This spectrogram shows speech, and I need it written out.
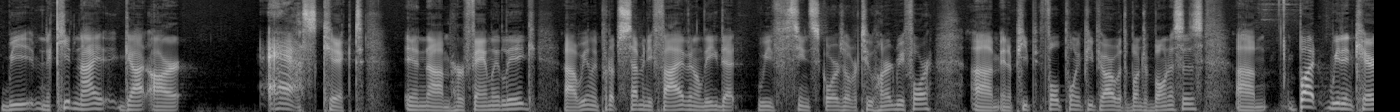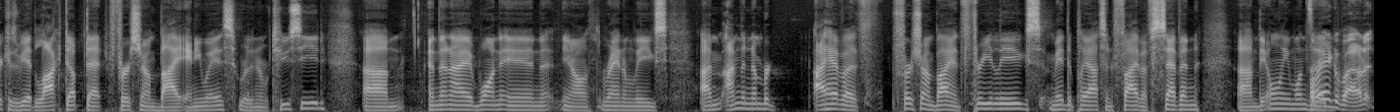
we Nikita and I got our ass kicked in um, her family league. Uh, we only put up 75 in a league that we've seen scores over 200 before um, in a P- full point PPR with a bunch of bonuses. Um, but we didn't care because we had locked up that first round buy anyways. We're the number two seed. Um, and then I won in you know random leagues. I'm I'm the number. I have a th- first round buy in three leagues. Made the playoffs in five of seven. Um, the only ones that I, Brag about it.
